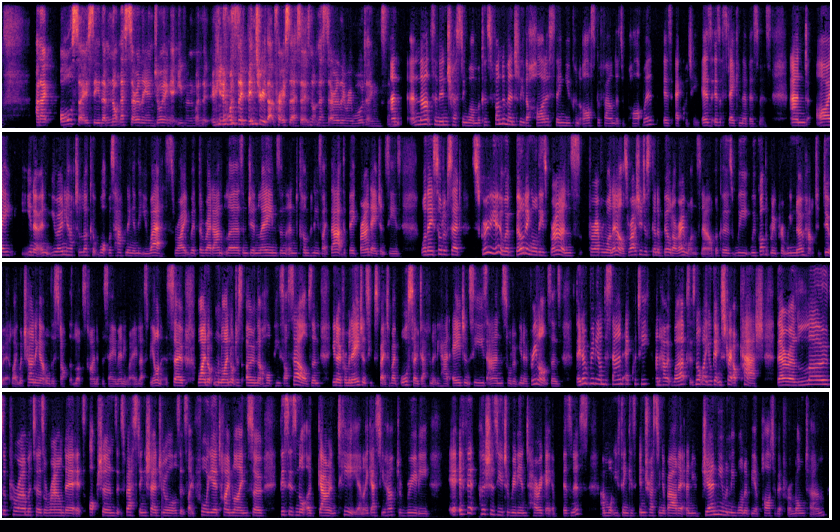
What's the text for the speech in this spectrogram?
and I also see them not necessarily enjoying it even when they, you know once they've been through that process so it's not necessarily rewarding so. and and that's an interesting one because fundamentally the hardest thing you can ask a founder to part with is equity is is a stake in their business and i you know and you only have to look at what was happening in the us right with the red antlers and gin lanes and, and companies like that the big brand agencies well they sort of said screw you we're building all these brands for everyone else. We're actually just going to build our own ones now because we we've got the blueprint we know how to do it. Like we're churning out all this stuff that looks kind of the same anyway let's be honest. So why not why not just own that whole piece ourselves? And you know from an agency perspective i've also definitely had agencies and sort of you know freelancers they don't really understand equity and how it works. It's not like you're getting straight up cash. There are loads of parameters around it. It's options it's vesting schedules it's like four year timelines. So this is not a guarantee and i guess you have to really if it pushes you to really interrogate a business and what you think is interesting about it and you genuinely want to be a part of it for a long term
